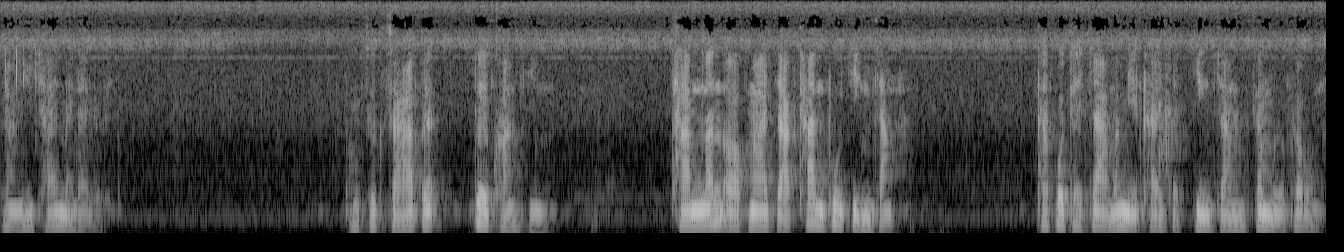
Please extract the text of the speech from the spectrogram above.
อย่างนี้ใช้ไม่ได้เลย ต้องศึกษาไปด้วยความจริง ธรรมนั้นออกมาจากท่านผู้จริงจัง พระพุทธเจ้าไม่มีใครจะจริงจังเสมอพระองค์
